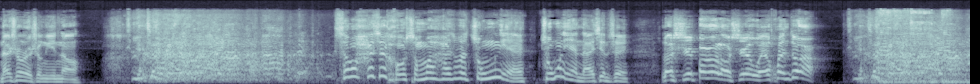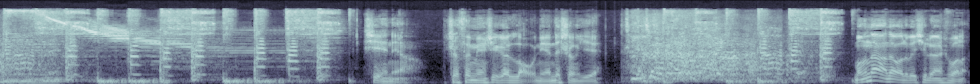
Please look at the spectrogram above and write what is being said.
男生的声音呢。什么还是好什么还是中年中年男性的声音？老师报告老师，我要换座。谢谢你啊，这分明是一个老年的声音。蒙娜在我的微信留言说了：“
